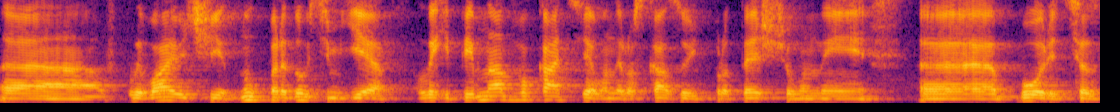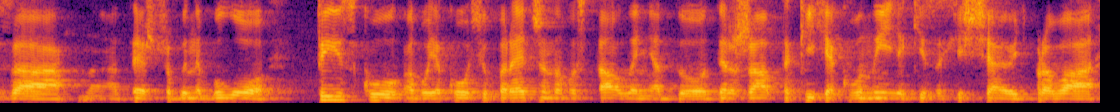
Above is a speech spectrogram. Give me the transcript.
е, впливаючи. Ну, передовсім є легітимна адвокація. Вони розказують про те, що вони е, борються за е, те, щоб не було тиску або якогось упередженого ставлення до держав, таких як вони, які захищають права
